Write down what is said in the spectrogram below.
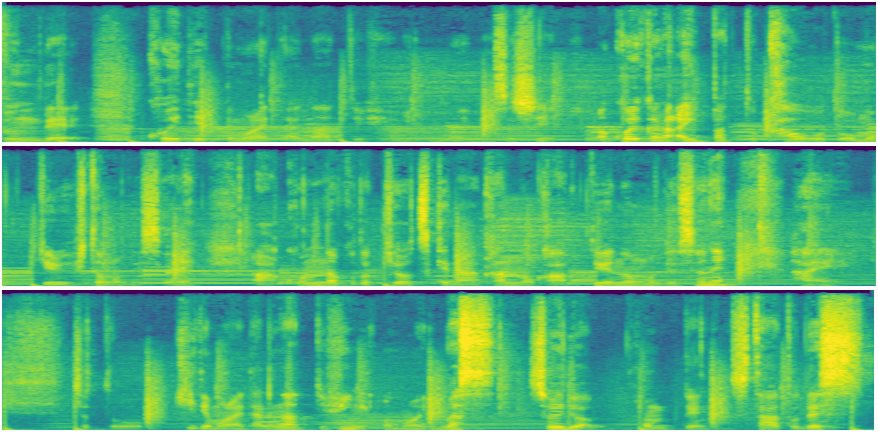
踏んで超えていってもらえたらなっていうふうに思いますし、まあ、これから iPad 買おうと思っている人もですよね、あ、こんなこと気をつけなあかんのかっていうのもですよね、はい、ちょっと聞いてもらえたらなっていうふうに思います。それでは本編スタートです。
